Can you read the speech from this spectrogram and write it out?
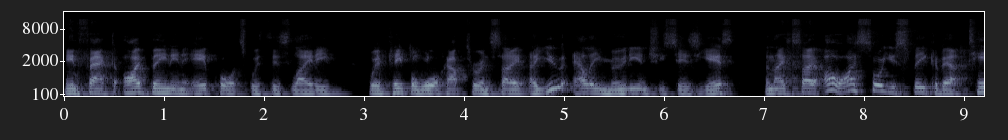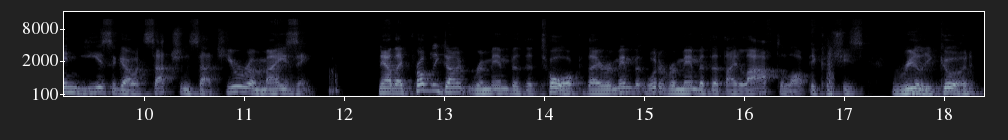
In fact, I've been in airports with this lady where people walk up to her and say, Are you Ali Mooney? And she says, Yes. And they say, Oh, I saw you speak about 10 years ago at such and such. You were amazing. Now, they probably don't remember the talk. They remember would have remembered that they laughed a lot because she's really good,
